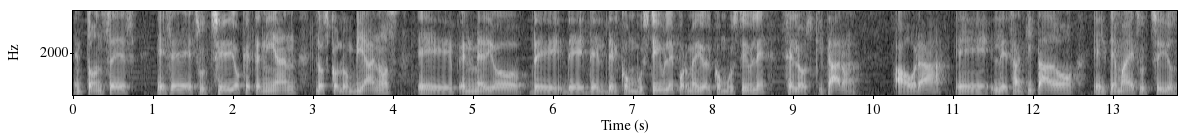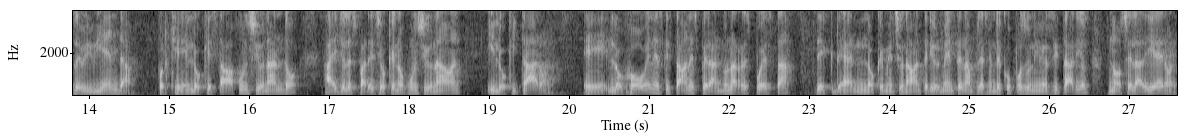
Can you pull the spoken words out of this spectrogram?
Entonces, ese subsidio que tenían los colombianos eh, en medio del combustible, por medio del combustible, se los quitaron. Ahora eh, les han quitado el tema de subsidios de vivienda, porque lo que estaba funcionando a ellos les pareció que no funcionaban y lo quitaron. Eh, los jóvenes que estaban esperando una respuesta de, en lo que mencionaba anteriormente, la ampliación de cupos universitarios, no se la dieron.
